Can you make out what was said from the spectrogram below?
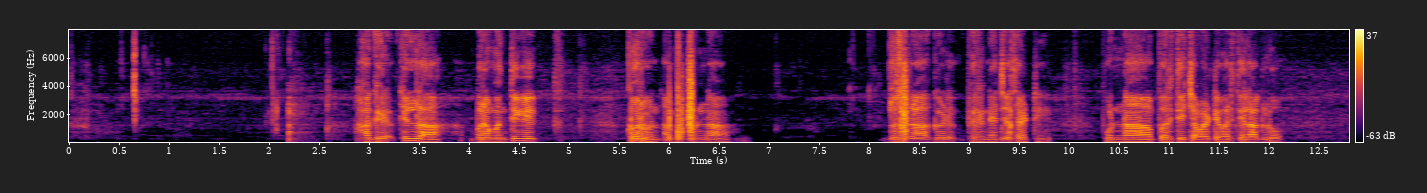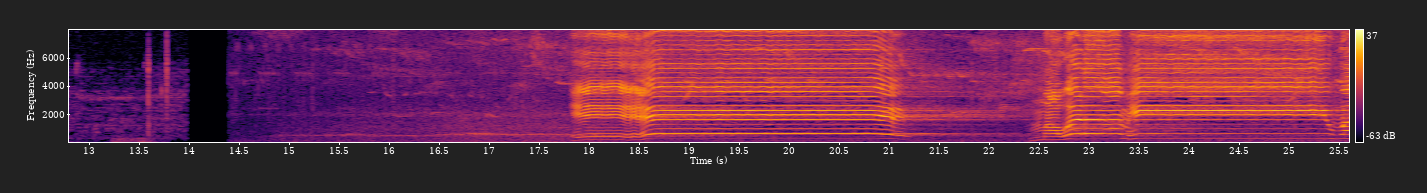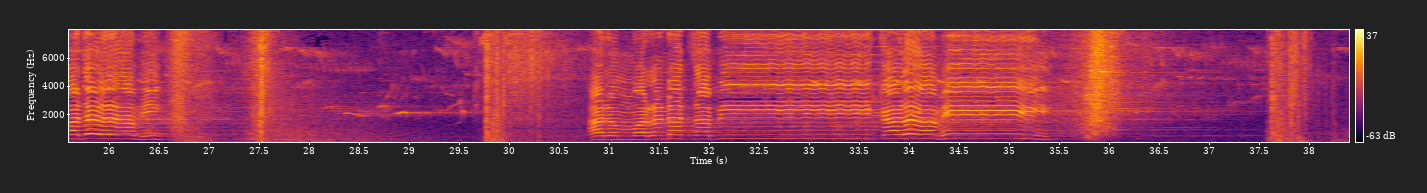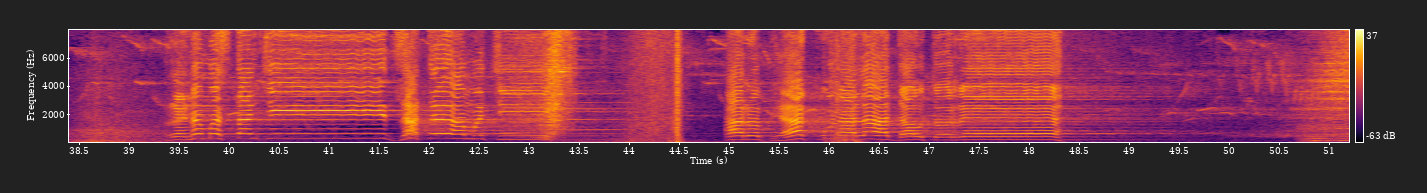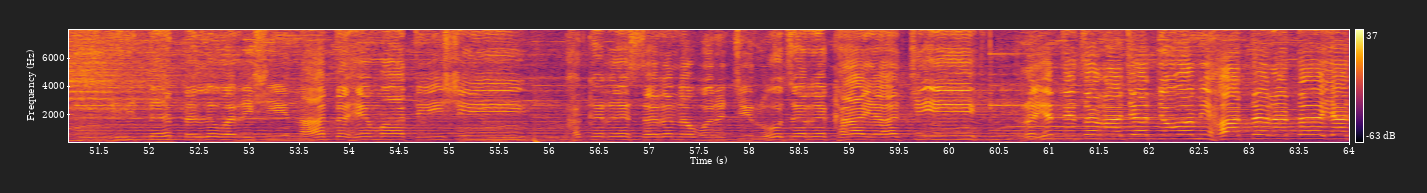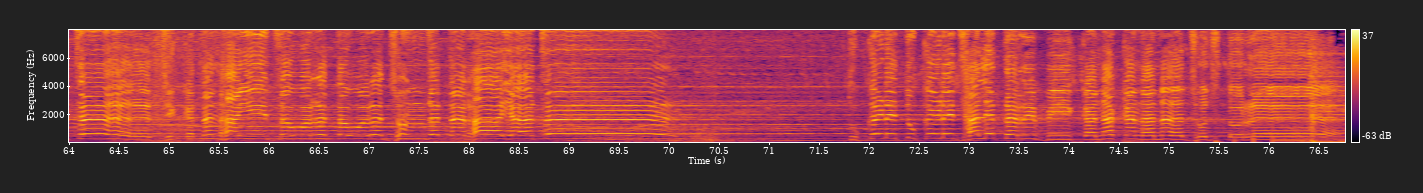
हा किल्ला भ्रमंती करून आम्ही पुन्हा दुसरा गड फिरण्याच्यासाठी पुन्हा परतीच्या वाटेवरती लागलो. ए अर मरणाचा बी काळ आम्ही. रणमस्तांची जात आमची. अर भ्या कुणाला धावतो र. तलवारीशी नात हे मातीशी. भाकर सरनावरची रोजर खायाची रयतेचा राजा त्यो आम्ही हातरत याच. झिकत नाही जवर तवर झुंजत राहायाच. तुकडे तुकडे झाले तरी बी कना कनानं झुजतो र.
